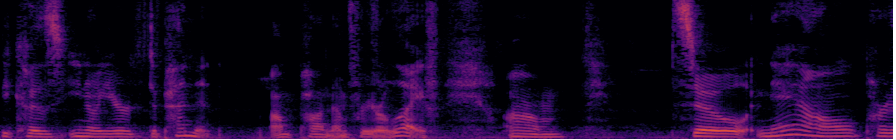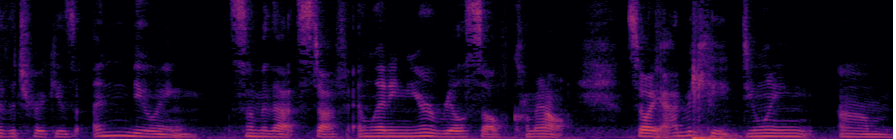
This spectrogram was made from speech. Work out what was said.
because, you know, you're dependent upon them for your life. Um, so now part of the trick is undoing some of that stuff and letting your real self come out. So I advocate doing um,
